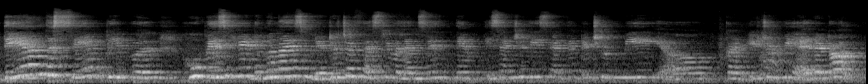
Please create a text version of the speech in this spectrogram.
they are the same people who basically demonize literature festival and say they essentially said that it shouldn't be uh, it shouldn't be held at all.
